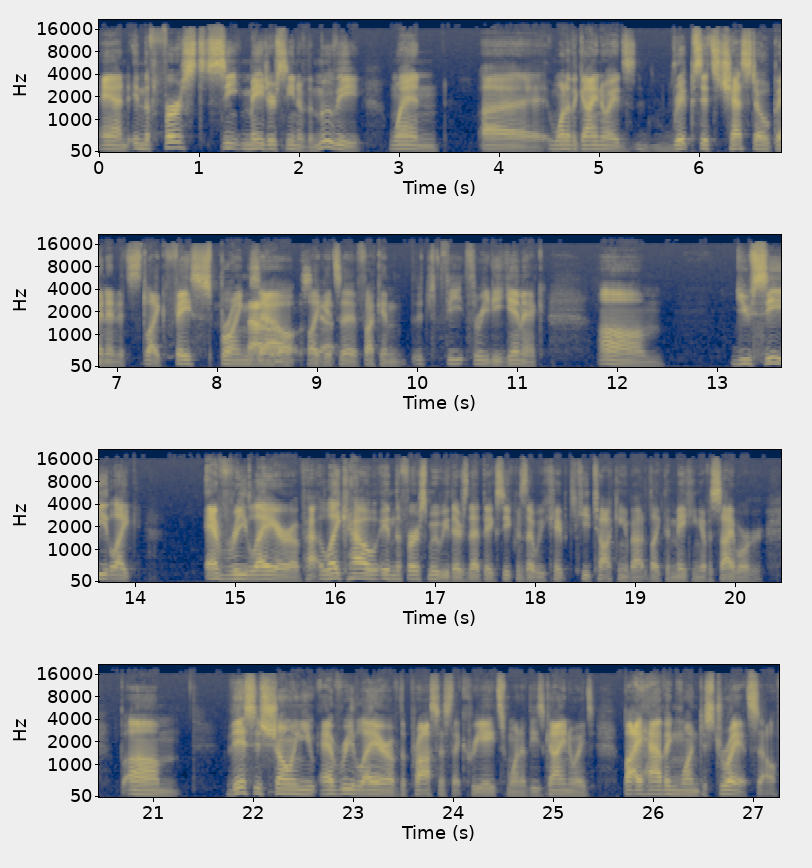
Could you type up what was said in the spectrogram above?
and in the first scene, major scene of the movie when uh, one of the gynoids rips its chest open and its like face springs That out rules, like yeah. it's a fucking th- 3D gimmick. Um, you see like every layer of how, like how in the first movie there's that big sequence that we keep keep talking about, like the making of a cyborg. Um, this is showing you every layer of the process that creates one of these gynoids by having one destroy itself.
